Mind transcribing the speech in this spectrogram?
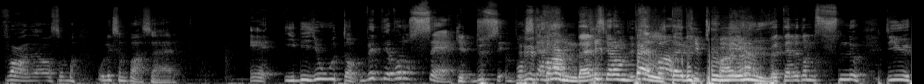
Fan, alltså, och liksom bara så här. Är idiot de, vet du vadå säkert? Du ser, vad ska fan hända? Eller ska de välta? Är du dum i det? huvudet? Eller de snu... Det är ju...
